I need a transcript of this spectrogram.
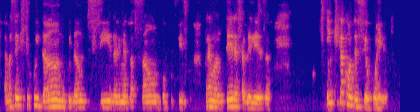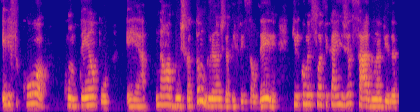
estava sempre se cuidando, cuidando de si, da alimentação, do corpo físico, para manter essa beleza. E o que, que aconteceu com ele? Ele ficou, com o tempo, é, numa busca tão grande da perfeição dele, que ele começou a ficar engessado na vida.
